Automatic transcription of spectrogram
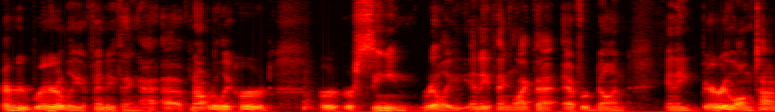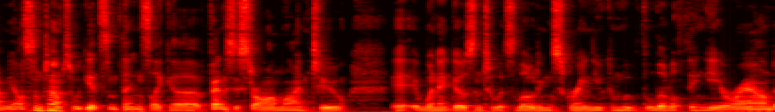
very rarely, if anything. I, have not really heard or, or seen really anything like that ever done in a very long time. You know, sometimes we get some things like uh, Phantasy Star Online 2. It, when it goes into its loading screen, you can move the little thingy around,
